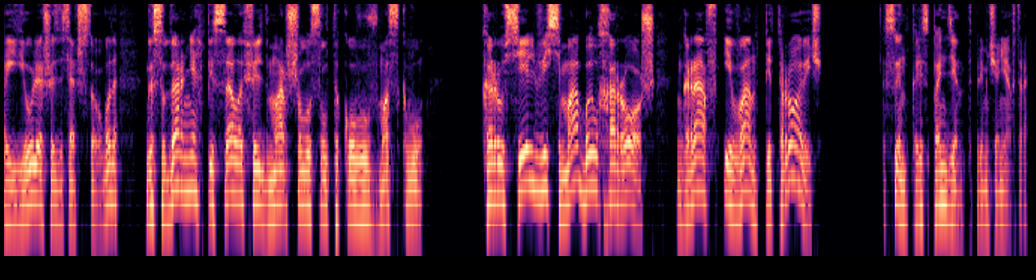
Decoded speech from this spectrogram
июля 66 года государня писала фельдмаршалу Салтыкову в Москву. «Карусель весьма был хорош, граф Иван Петрович, сын корреспондент, примечание автора,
